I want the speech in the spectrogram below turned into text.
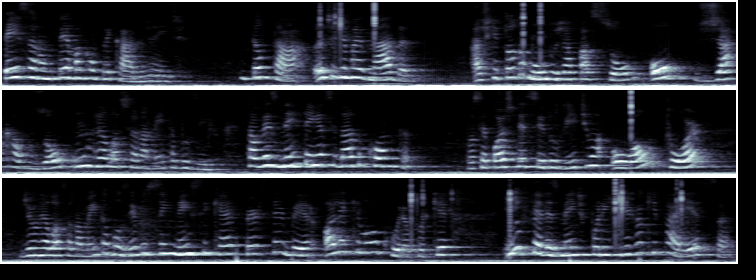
Pensa num tema complicado, gente. Então tá, antes de mais nada, acho que todo mundo já passou ou já causou um relacionamento abusivo. Talvez nem tenha se dado conta. Você pode ter sido vítima ou autor de um relacionamento abusivo sem nem sequer perceber. Olha que loucura, porque infelizmente, por incrível que pareça,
